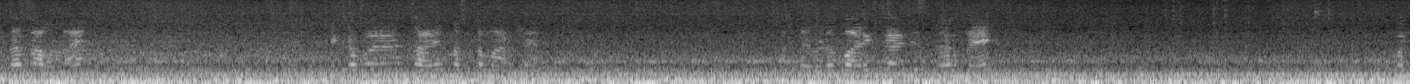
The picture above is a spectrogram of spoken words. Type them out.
अर्धा चावलाय. चाललाय पिकअपवर जाळी मस्त मारल्या. आता एवढं बारीक जाळी दिसणार नाही. पण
